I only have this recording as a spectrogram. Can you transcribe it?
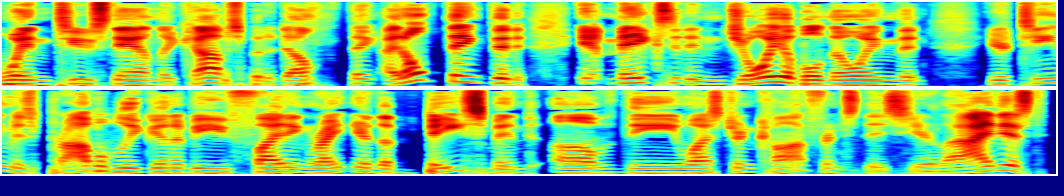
win two Stanley Cups but I don't think I don't think that it makes it enjoyable knowing that your team is probably going to be fighting right near the basement of the Western Conference conference this year. I just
